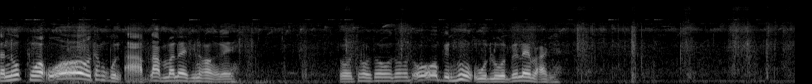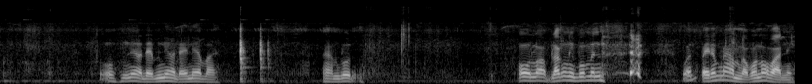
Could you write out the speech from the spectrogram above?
สนุกหัวโอ้ทั้งบุญอาบรับมาเลยพี่น้องเอ้ยโตโตโตโตโอ้เป็นหูอูดหลุดไปเลยบาดเนี่ยโอ้เนี่ยได้เนี่ยได้เนี่ยบาดน้ำล้นโอ้รอบหลังนี่ผมมันวันไปน้ำน้ำหรอวะน้องบาดนี่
